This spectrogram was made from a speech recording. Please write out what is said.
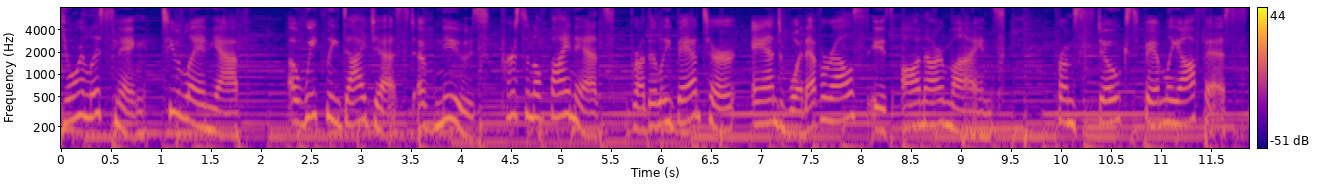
You're listening to Lagniappe, a weekly digest of news, personal finance, brotherly banter, and whatever else is on our minds. From Stokes Family Office.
